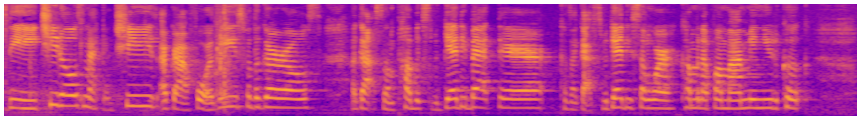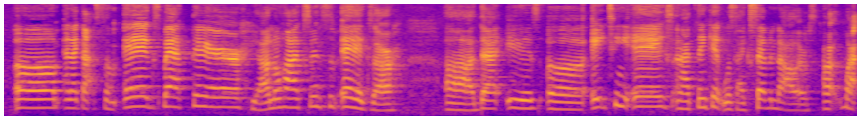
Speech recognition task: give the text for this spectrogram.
The Cheetos mac and cheese. I grabbed four of these for the girls. I got some Publix spaghetti back there because I got spaghetti somewhere coming up on my menu to cook. Um, and I got some eggs back there. Y'all know how expensive eggs are. Uh, that is uh, 18 eggs and I think it was like $7. Uh, well,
